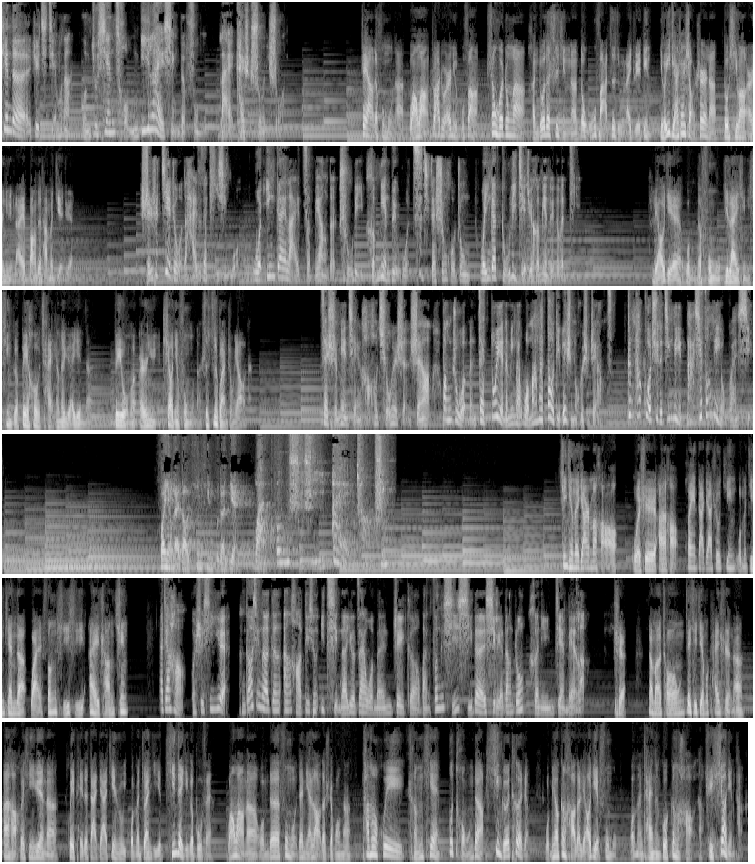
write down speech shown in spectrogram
天的这期节目呢，我们就先从依赖型的父母来开始说一说。这样的父母呢，往往抓住儿女不放，生活中啊很多的事情呢都无法自主来决定，有一点点小事儿呢，都希望儿女来帮着他们解决。神是借着我的孩子在提醒我，我应该来怎么样的处理和面对我自己在生活中我应该独立解决和面对的问题。了解我们的父母依赖型性格背后产生的原因呢，对于我们儿女孝敬父母呢是至关重要的。在神面前好好求问神，神啊，帮助我们再多一点的明白我妈妈到底为什么会是这样子，跟她过去的经历哪些方面有关系。欢迎来到亲情不断电，晚风习习爱长青。亲情的家人们好，我是安好，欢迎大家收听我们今天的晚风习习爱长青。大家好，我是新月。很高兴呢，跟安好弟兄一起呢，又在我们这个晚风习习的系列当中和您见面了。是，那么从这期节目开始呢，安好和新月呢会陪着大家进入我们专辑新的一个部分。往往呢，我们的父母在年老的时候呢，他们会呈现不同的性格特征。我们要更好的了解父母，我们才能够更好的去孝敬他们。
